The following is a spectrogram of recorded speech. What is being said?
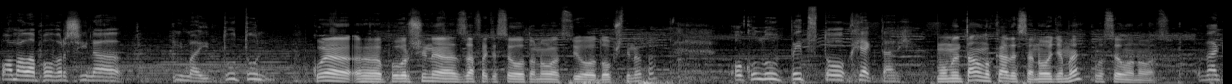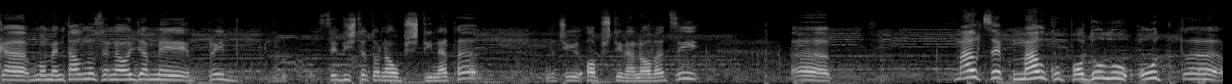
помала површина има и тутун, Која површина зафаќа селото Новаци од општината? околу 500 хектари. Моментално каде се наоѓаме во село Новаци? Вака, моментално се наоѓаме пред седиштето на општината, значи општина Новаци, малце, малку подолу од е,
